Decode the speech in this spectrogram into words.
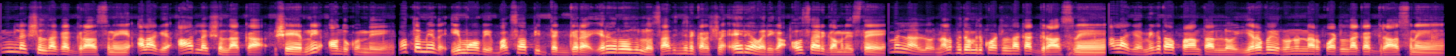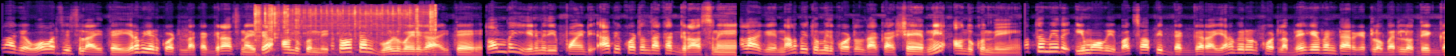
ఎనిమిది లక్షల దాకా గ్రాస్ని అలాగే ఆరు లక్షల దాకా షేర్ని అందుకుంది. మొత్తం మీద ఈ మూవీ బాక్స్ ఆఫీస్ దగ్గర ఇరవై రోజుల్లో సాధించిన కలెక్షన్ ఏరియా వారీగా ఒకసారి గమనిస్తే తమిళనాడులో నలభై తొమ్మిది కోట్ల దాకా గ్రాస్ని అలాగే మిగతా ప్రాంతాల్లో ఇరవై రెండున్నర కోట్ల దాకా గ్రాస్ని అలాగే ఓవర్సీస్లో అయితే ఇరవై ఏడు కోట్ల దాకా గ్రాస్ని అయితే అందుకుంది. టోటల్ వరల్డ్ వైడ్గా అయితే తొంభై ఎనిమిది పాయింట్ యాభై కోట్ల దాకా గ్రాస్ ని అలాగే నలభై తొమ్మిది కోట్ల దాకా షేర్ని అందుకుంది. మొత్తం మీద ఈ మూవీ బాక్స్ ఆఫీస్ దగ్గర ఎనభై రెండు కోట్ల బ్రేక్ ఈవెన్ టార్గెట్లో బరిలో దిగ్గ.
